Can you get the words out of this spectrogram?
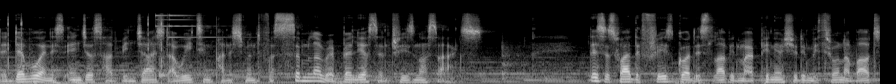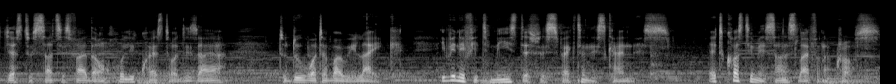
the devil and his angels had been judged awaiting punishment for similar rebellious and treasonous acts. This is why the phrase God is love in my opinion shouldn't be thrown about just to satisfy the unholy quest or desire to do whatever we like, even if it means disrespecting his kindness. It cost him his son's life on a cross.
